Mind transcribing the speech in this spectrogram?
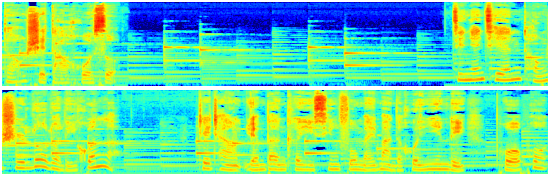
都是导火索。几年前，同事洛洛离婚了。这场原本可以幸福美满的婚姻里，婆婆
